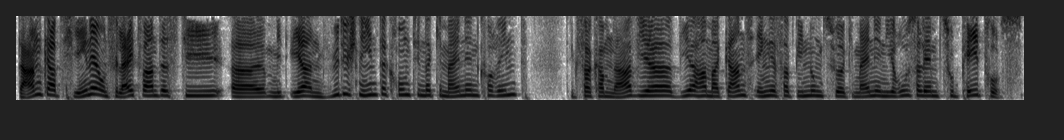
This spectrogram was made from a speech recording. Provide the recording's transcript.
Dann gab es jene, und vielleicht waren das die äh, mit eher einem jüdischen Hintergrund in der Gemeinde in Korinth, die gesagt haben, na, wir, wir haben eine ganz enge Verbindung zur Gemeinde in Jerusalem, zu Petrus.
